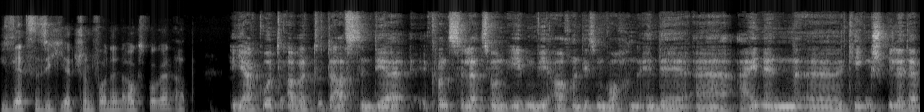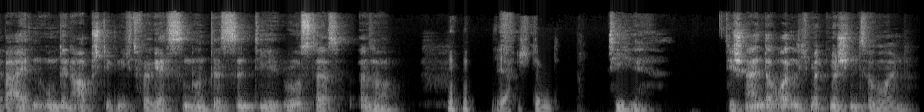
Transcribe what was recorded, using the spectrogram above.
die setzen sich jetzt schon von den Augsburgern ab. Ja gut, aber du darfst in der Konstellation eben wie auch an diesem Wochenende äh, einen äh, Gegenspieler der beiden um den Abstieg nicht vergessen und das sind die Roosters. Also ja, stimmt. Die, die scheinen da ordentlich mitmischen zu wollen.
